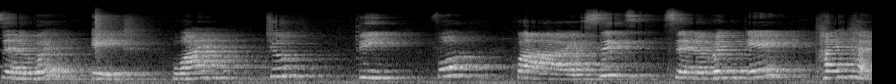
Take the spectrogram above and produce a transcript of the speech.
seven eight one two three four five six seven eight hi hi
